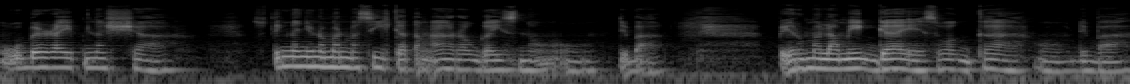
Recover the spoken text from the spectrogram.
overripe na siya. So tingnan nyo naman masikat ang araw guys no. Oh, 'di ba? Pero malamig guys, wag ka. Oh, 'di ba?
